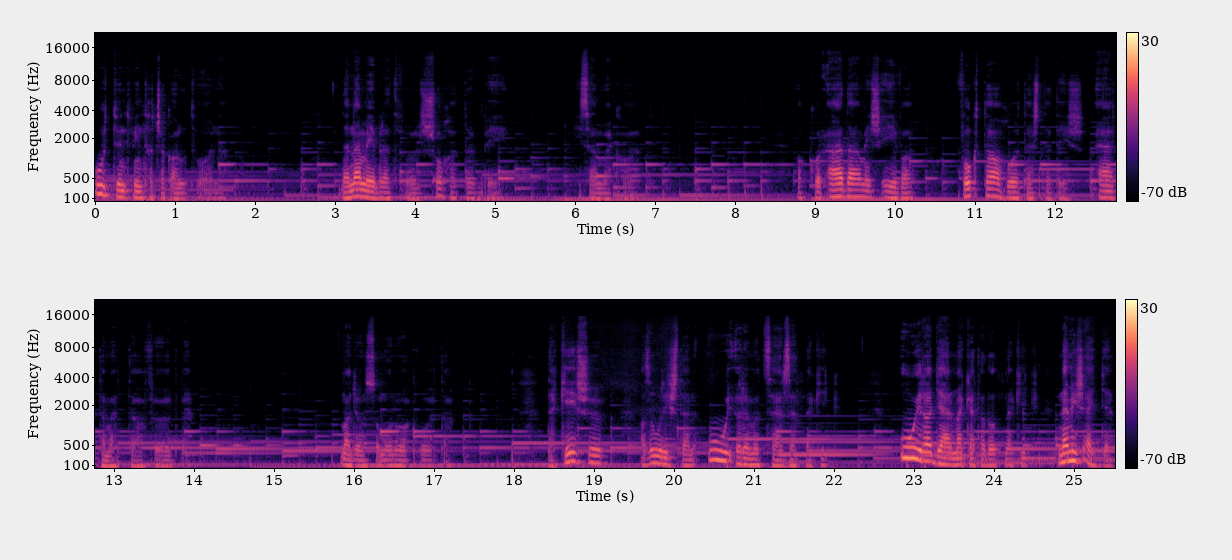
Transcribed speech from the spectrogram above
Úgy tűnt, mintha csak aludt volna. De nem ébredt föl soha többé, hiszen meghalt. Akkor Ádám és Éva fogta a holttestet és eltemette a földbe. Nagyon szomorúak voltak. De később az Úristen új örömöt szerzett nekik. Újra gyermeket adott nekik, nem is egyet,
